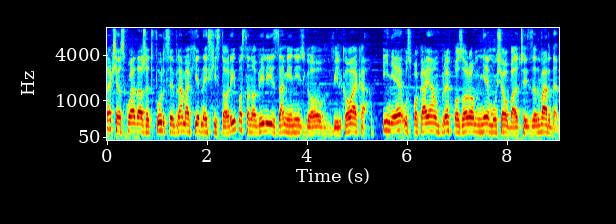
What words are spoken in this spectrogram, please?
Tak się składa, że twórcy w ramach jednej z historii postanowili zamienić go w wilkołaka. I nie, uspokajam, wbrew pozorom nie musiał walczyć z Edwardem.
